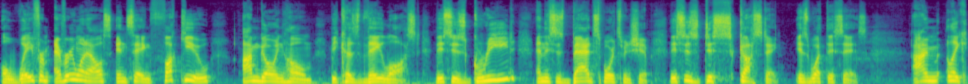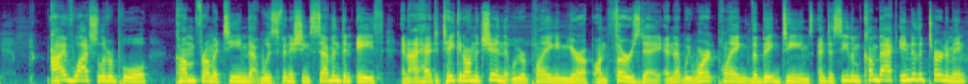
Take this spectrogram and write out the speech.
away from everyone else and saying, fuck you. I'm going home because they lost. This is greed and this is bad sportsmanship. This is disgusting, is what this is. I'm like, I've watched Liverpool come from a team that was finishing seventh and eighth, and I had to take it on the chin that we were playing in Europe on Thursday and that we weren't playing the big teams, and to see them come back into the tournament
